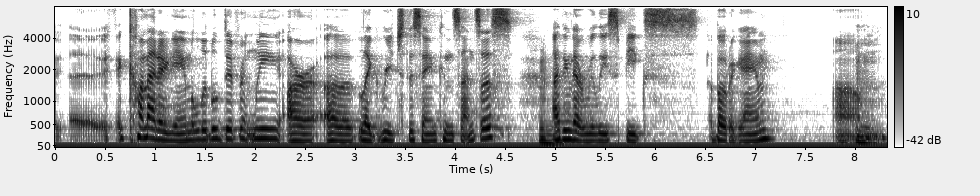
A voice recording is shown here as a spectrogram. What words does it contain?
uh, come at a game a little differently are uh, like reach the same consensus. I think that really speaks about a game. Um,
